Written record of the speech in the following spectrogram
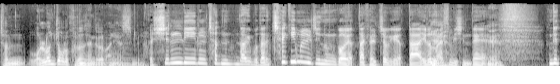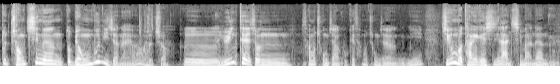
저는 원론적으로 그런 생각을 많이 했습니다. 그러니까 실리를 찾는다기보다는 책임을 지는 거였다, 결정이었다 이런 예. 말씀이신데, 예, 근데 또 정치는 또 명분이잖아요. 그렇죠. 그 유인태 전 사무총장, 국회 사무총장이 지금 뭐 당에 계시지는 않지만은 음.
